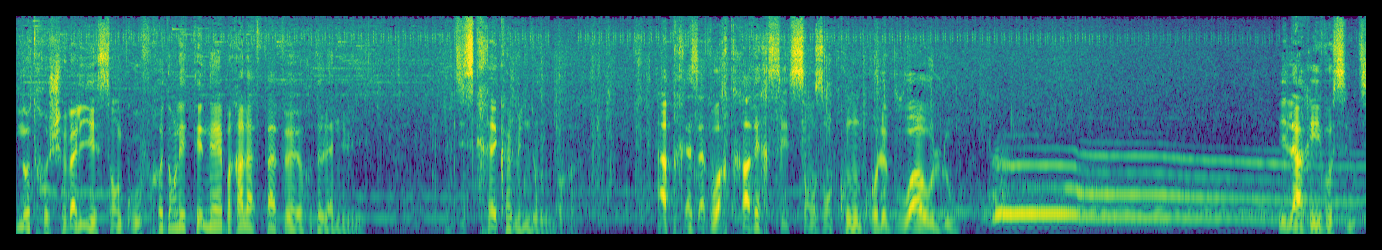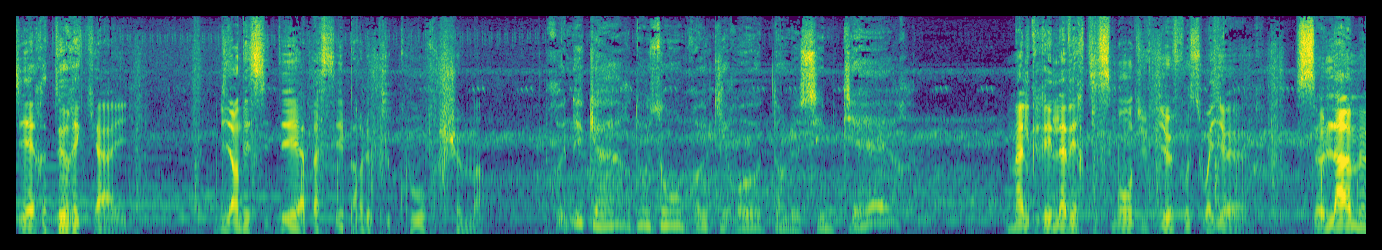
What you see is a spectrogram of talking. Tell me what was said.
notre chevalier s'engouffre dans les ténèbres à la faveur de la nuit, discret comme une ombre. Après avoir traversé sans encombre le bois au loup, il arrive au cimetière de Récaille, bien décidé à passer par le plus court chemin. Prenez garde aux ombres qui rôdent dans le cimetière. Malgré l'avertissement du vieux fossoyeur, seule âme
